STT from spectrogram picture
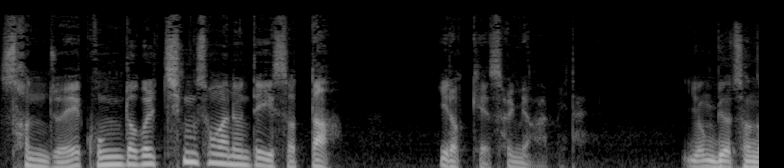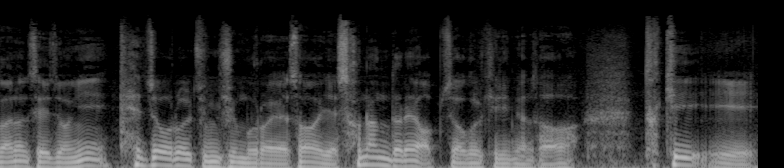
선조의 공덕을 칭송하는 데 있었다. 이렇게 설명합니다. 용비어천가는 세종이 태조를 중심으로 해서 선왕들의 업적을 기리면서 특히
